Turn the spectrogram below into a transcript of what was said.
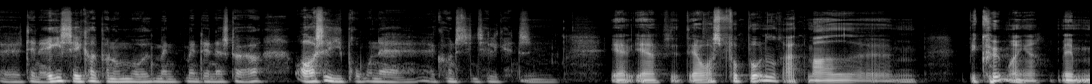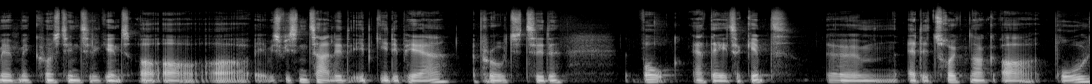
Øh, den er ikke sikret på nogen måde, men, men den er større, også i brugen af, af kunstig intelligens. Mm ja, ja, det er jo også forbundet ret meget øh, bekymringer med, med, med kunstig intelligens, og, og, og øh, hvis vi sådan tager lidt et GDPR-approach til det, hvor er data gemt? Øh, er det trygt nok at bruge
